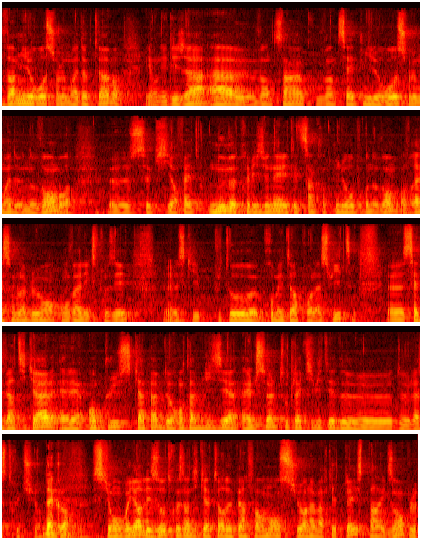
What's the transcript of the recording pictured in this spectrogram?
20 000 euros sur le mois d'octobre, et on est déjà à 25 euh, ou 27 000 euros sur le mois de novembre. ce qui, en fait, nous, notre prévisionnel était de 50 000 euros pour novembre. Vraisemblablement, on va l'exploser, ce qui est plutôt prometteur pour la suite. Cette verticale elle est en plus capable de rentabiliser à elle seule toute l'activité de, la structure. D'accord. Si on regarde les autres indicateurs de performance sur la marketplace, par exemple,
